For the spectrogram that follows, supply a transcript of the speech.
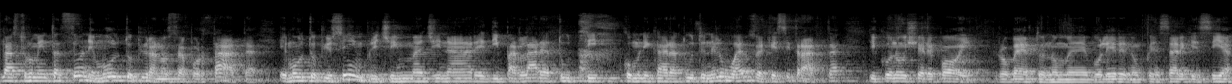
la strumentazione è molto più alla nostra portata, è molto più semplice immaginare di parlare a tutti, comunicare a tutti nel web, perché si tratta di conoscere poi, Roberto non volere non pensare che sia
